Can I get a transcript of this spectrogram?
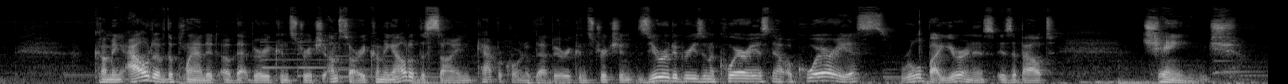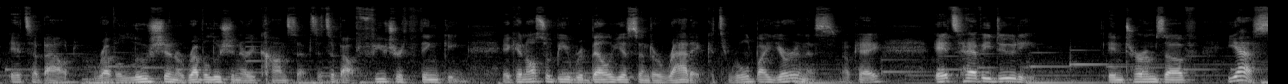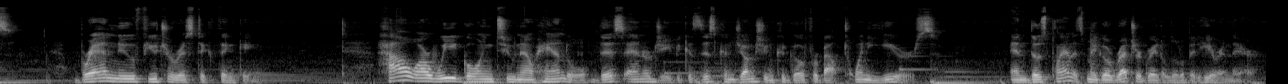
coming out of the planet of that very constriction. I'm sorry, coming out of the sign Capricorn of that very constriction, zero degrees in Aquarius. Now, Aquarius, ruled by Uranus, is about change. It's about revolution or revolutionary concepts. It's about future thinking. It can also be rebellious and erratic. It's ruled by Uranus, okay? It's heavy duty in terms of, yes, brand new futuristic thinking how are we going to now handle this energy? Because this conjunction could go for about 20 years. And those planets may go retrograde a little bit here and there.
